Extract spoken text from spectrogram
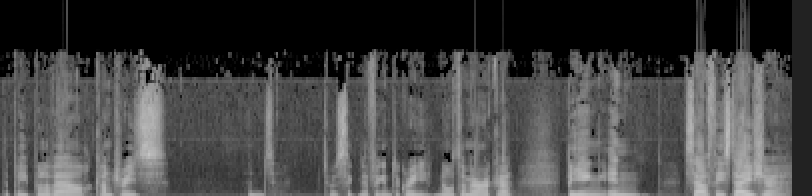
the people of our countries and to a significant degree North America being in Southeast Asia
